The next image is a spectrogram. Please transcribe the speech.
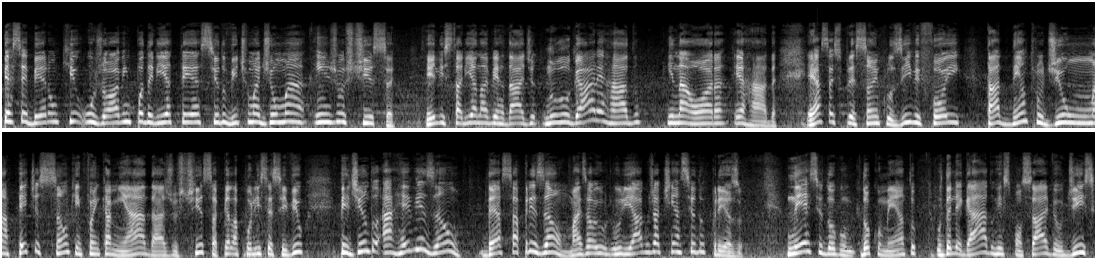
perceberam que o jovem poderia ter sido vítima de uma injustiça ele estaria, na verdade, no lugar errado e na hora errada. Essa expressão, inclusive, foi tá dentro de uma petição que foi encaminhada à Justiça pela Polícia Civil, pedindo a revisão dessa prisão, mas o Iago já tinha sido preso. Nesse documento, o delegado responsável diz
